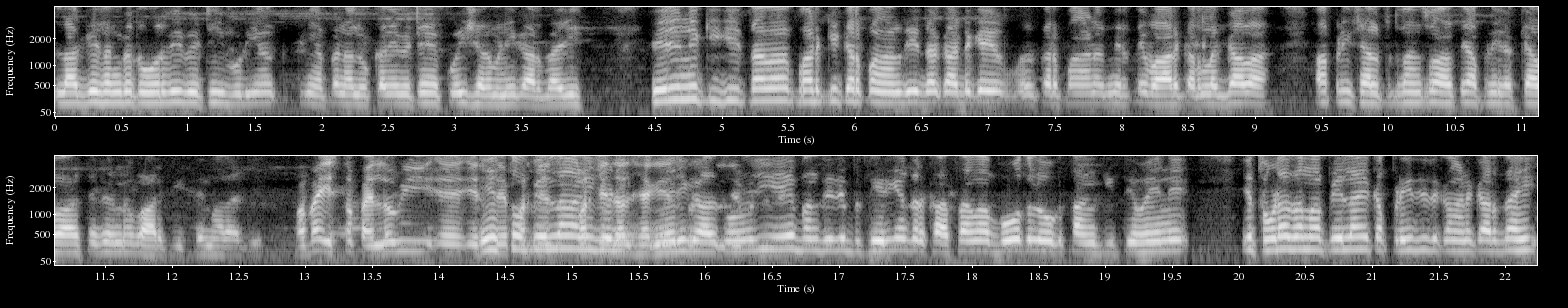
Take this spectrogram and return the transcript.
ਲਾਗੇ ਸੰਗਤ ਹੋਰ ਵੀ ਬੈਠੀ ਬੁੜੀਆਂ ਧੀਆਂ ਭੈਣਾਂ ਲੋਕਾਂ ਦੇ ਬੈਠੇ ਕੋਈ ਸ਼ਰਮ ਨਹੀਂ ਕਰਦਾ ਜੀ। ਫਿਰ ਇਹਨੇ ਕੀ ਕੀਤਾ ਵਾ? ਫੜ ਕੇ ਕਿਰਪਾਨ ਦੀ ਇਦਾਂ ਕੱਢ ਕੇ ਕਿਰਪਾਨ ਮੇਰੇ ਤੇ ਵਾਰ ਕਰਨ ਲੱਗਾ ਵਾ। ਆਪਣੀ ਸੈਲਫ ਡਿਫੈਂਸ ਵਾਸਤੇ ਆਪਣੀ ਰੱਖਿਆ ਵਾਸਤੇ ਫਿਰ ਮੈਂ ਵਾਰ ਕੀਤੇ ਮਹਾਰਾਜ ਜੀ। ਬਾਬਾ ਇਸ ਤੋਂ ਪਹਿਲਾਂ ਵੀ ਇਸ ਇਸ ਦੇ ਤੋਂ ਪਹਿਲਾਂ ਜਿਹੜੀ ਮੇਰੀ ਗੱਲ ਸੁਣੋ ਜੀ ਇਹ ਬੰਦੇ ਦੇ ਬਥੇਰੀਆਂ ਦਰਖਾਸਤਾਂ ਵਾ ਬਹੁਤ ਲੋਕ ਤੰਗ ਕੀਤੇ ਹੋਏ ਨੇ। ਇਹ ਥੋੜਾ ਸਮਾਂ ਪਹਿਲਾਂ ਇਹ ਕੱਪੜੇ ਦੀ ਦੁਕਾਨ ਕਰਦਾ ਸੀ।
